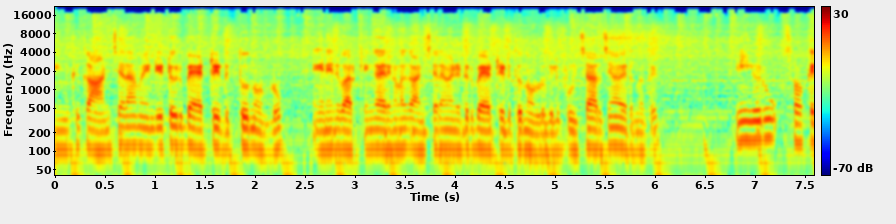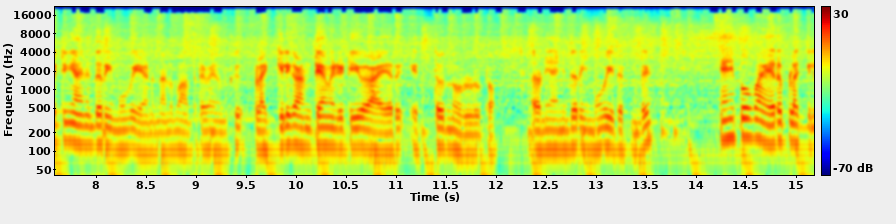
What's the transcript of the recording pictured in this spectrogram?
നിങ്ങൾക്ക് കാണിച്ചു തരാൻ വേണ്ടിയിട്ട് ഒരു ബാറ്ററി എടുത്തു എന്നുള്ളൂ. എങ്ങനെയാണ് വർക്കിംഗ് കാര്യങ്ങളൊക്കെ കാണിച്ചു തരാൻ വേണ്ടിയിട്ട് ഒരു ബാറ്ററി എടുത്തു എന്നുള്ളൂ. ഇതിൽ ഫുൾ ചാർജാണ് വരുന്നത്. ഇനി ഈ ഒരു സോക്കറ്റ് ഞാനിത് റിമൂവ് ചെയ്യണം. എന്നാൽ മാത്രമേ നമുക്ക് പ്ലഗിൽ കണക്ട് ചെയ്യാൻ വേണ്ടിയിട്ട് ഈ വയർ എത്തുന്നുള്ളൂ കേട്ടോ അതുകൊണ്ട് ഞാനിത് റിമൂവ് ചെയ്തിട്ടുണ്ട്. ഞാനിപ്പോൾ വയർ പ്ലഗിൽ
